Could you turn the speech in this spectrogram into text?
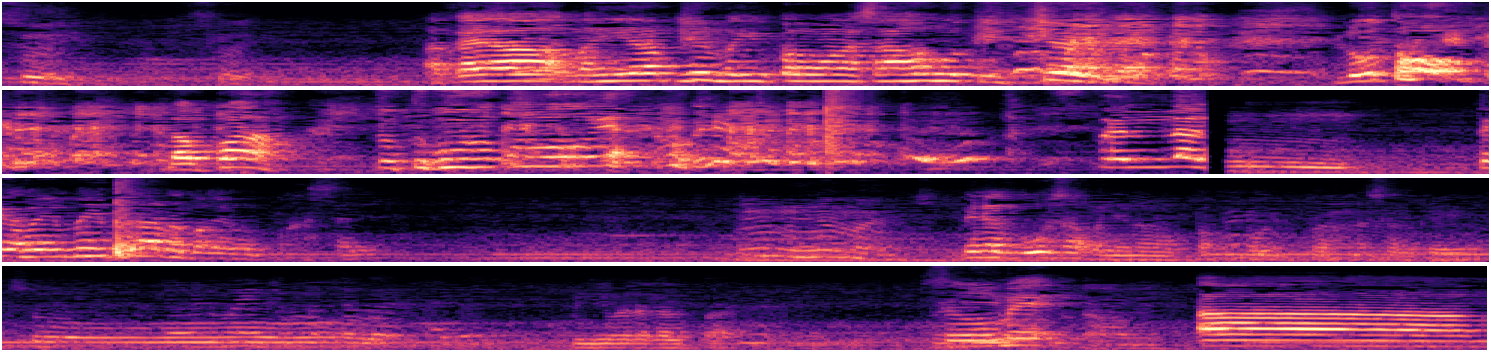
Soon. Soon. Ah, kaya mahirap yun, maging pangangasawa mo, teacher. Luto! Tapa! Tuturo-turo yan! Style lang! Hmm. Teka, may, may plano ba kayo magpakasal? Hmm, naman. Pinag-uusapan niyo naman pag magpakasal kayo. So, Medyo matagal pa medyo matagal pa. So, may, um,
